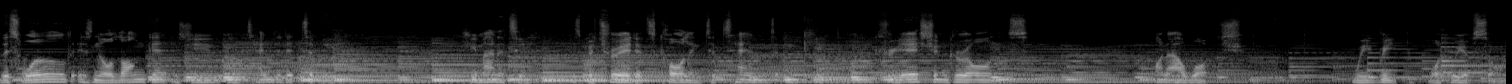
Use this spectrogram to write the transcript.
This world is no longer as you intended it to be. Humanity has betrayed its calling to tend and keep. Creation groans. On our watch, we reap what we have sown.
